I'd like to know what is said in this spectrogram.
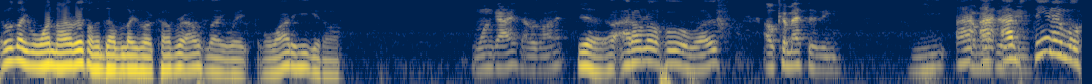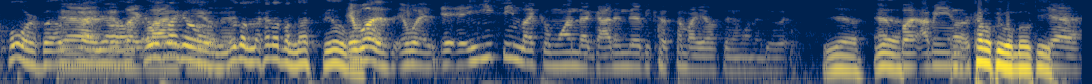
It was like one artist on the double XL cover. I was like, wait, why did he get on? One guy that was on it. Yeah, I don't know who it was. Oh, Comethazine. I, I, I've seen him before, but it was like, it was like, it was like is he on a, it was a kind of a left field. It was. It was. It, it- he seemed like a one that got in there because somebody else didn't want to do it. Yeah, Yeah, but I mean- Uh, a couple people Moki. Yeah,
